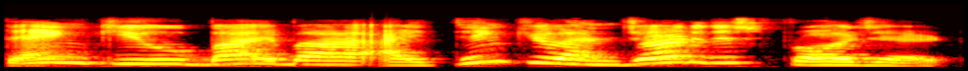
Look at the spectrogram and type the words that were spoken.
Thank you. Bye bye i think you enjoyed this project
